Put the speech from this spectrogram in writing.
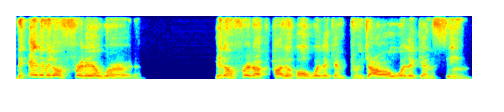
The enemy don't afraid of your word. He don't afraid of how well they can preach or how well they can sing.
